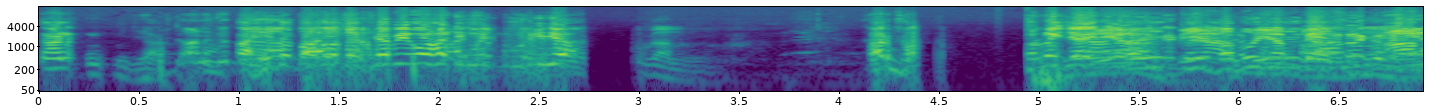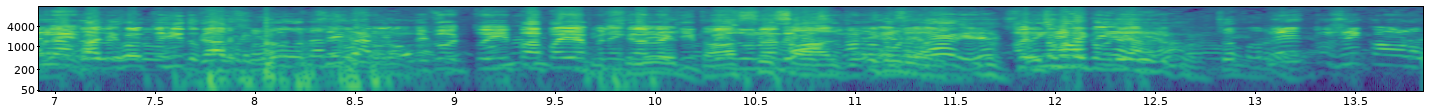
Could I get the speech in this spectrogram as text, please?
ਕਣ ਅਸੀਂ ਤਾਂ ਤੁਹਾਨੂੰ ਦੱਸਿਆ ਵੀ ਉਹ ਸਾਡੀ ਮਜਬੂਰੀ ਆ। ਪਰ ਵੀ ਚਾਹੀਦੀ ਆ ਬੱਬੂ ਜੀ ਗੱਲ ਹੁਣ ਤੁਸੀਂ ਗੱਲ ਸੁਣੋ ਉਹਨਾਂ ਦੀ ਦੇਖੋ ਤੁਸੀਂ ਪਾਪਾ ਜੀ ਆਪਣੀ ਗੱਲ ਪਿਛਲੇ 10 ਸਾਲ ਚ ਇੱਕ ਮਿੰਟ ਨਹੀਂ ਤੁਸੀਂ ਕੌਣ ਹੋ?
